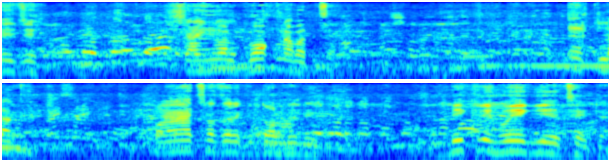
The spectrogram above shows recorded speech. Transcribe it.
এই যে শাহিওয়াল বকনা বাচ্চা। এক লাখ পাঁচ হাজারে কিন্তু অলরেডি বিক্রি হয়ে গিয়েছে এটা।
